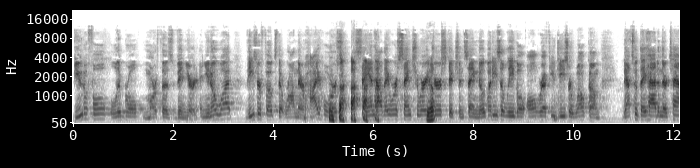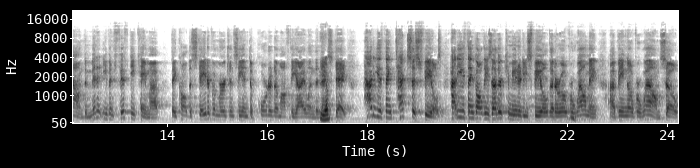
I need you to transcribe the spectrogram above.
beautiful liberal Martha's Vineyard. And you know what? These are folks that were on their high horse saying how they were a sanctuary Yep. jurisdiction, saying nobody's illegal, all refugees are welcome. That's what they had in their town. The minute even 50 came up, they called a state of emergency and deported them off the island the Yep. next day. How do you think Texas feels? How do you think all these other communities feel that are overwhelming, uh, being overwhelmed? So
